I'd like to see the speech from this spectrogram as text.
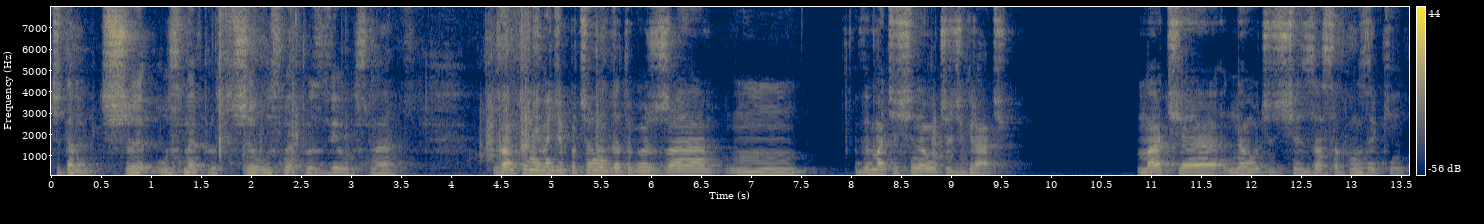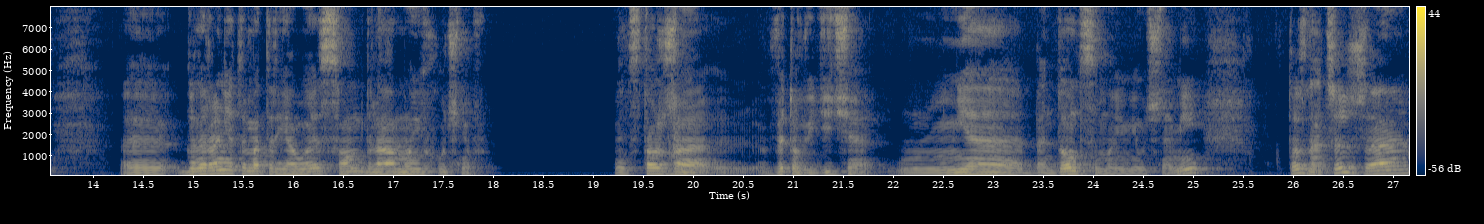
Czy tam 3 ósme plus 3 ósme plus 2 ósme. Wam to nie będzie potrzebne, dlatego że mm, Wy macie się nauczyć grać. Macie nauczyć się zasad muzyki. Yy, Generalnie te materiały są dla moich uczniów. Więc to, że y, wy to widzicie, nie będący moimi uczniami, to znaczy, że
